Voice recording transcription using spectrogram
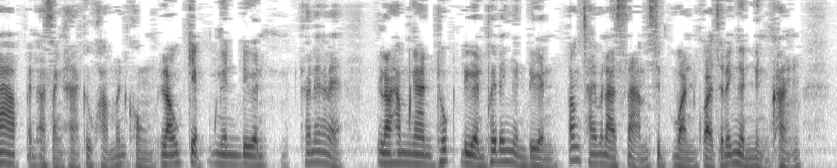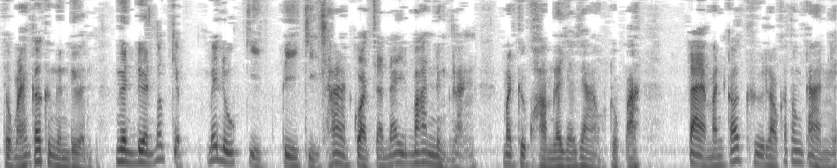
ลาบเป็นอสังหาคือความมั่นคง เราเก็บเงินเดือนเขาเรียกอะไร เราทำงานทุกเดือนเพื่อได้เงินเดือน ต้องใช้เวลา 30 วันกว่าจะได้เงินหนึ่งครั้ง ถูกไหมก็คือเงินเดือน เงินเดือนต้องเก็บไม่รู้กี่ปีกี่ชาติกว่าจะได้บ้านหนึ่งหลัง มันคือความระยะยาวถูกปะแต่มันก็คือเราก็ต้องการไง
